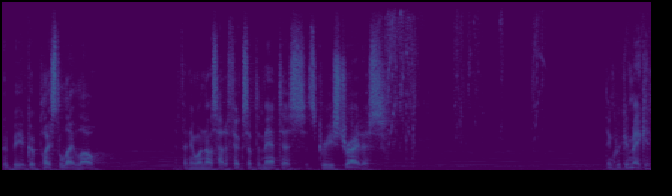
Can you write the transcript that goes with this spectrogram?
Could be a good place to lay low. If anyone knows how to fix up the Mantis, it's Greez Dritus. Think we can make it?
